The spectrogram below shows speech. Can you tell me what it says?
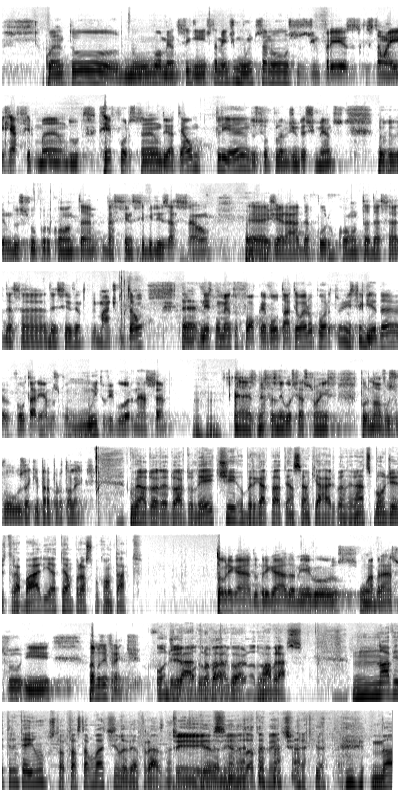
quanto no momento seguinte também de muitos anúncios de empresas que estão aí reafirmando, reforçando e até ampliando o seu plano de investimentos no Rio Grande do Sul por conta da sensibilização eh, gerada por conta dessa, dessa, desse evento climático. Então, eh, nesse momento o foco é voltar até o aeroporto e em seguida voltaremos com muito vigor nessa Uhum. nessas negociações por novos voos aqui para Porto Alegre. Governador Eduardo Leite, obrigado pela atenção aqui à Rádio Bandeirantes, bom dia de trabalho e até um próximo contato. Muito obrigado, obrigado amigos, um abraço e vamos em frente. Bom dia, obrigado, bom trabalho, governador. governador. Um abraço. 9h31, os totós estavam latindo ali atrás, né? Sim, sim, ali, né? exatamente.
